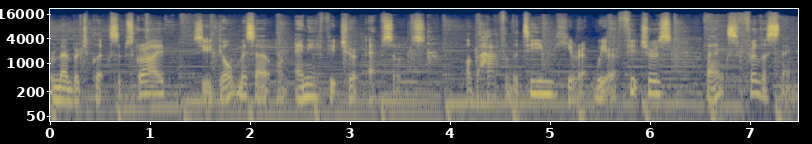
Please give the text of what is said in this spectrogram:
Remember to click subscribe so you don't miss out on any future episodes. On behalf of the team here at We Are Futures, thanks for listening.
